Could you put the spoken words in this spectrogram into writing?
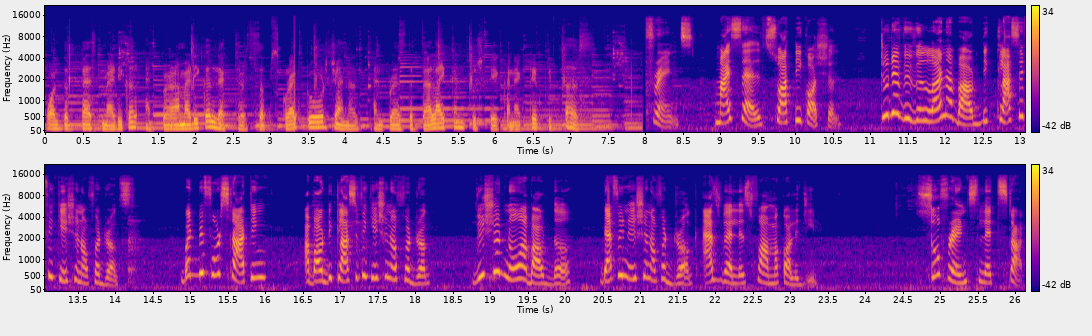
For the best medical and paramedical lectures, subscribe to our channel and press the bell icon to stay connected with us. Friends, myself Swati Kaushal. Today we will learn about the classification of a drugs. But before starting about the classification of a drug, we should know about the definition of a drug as well as pharmacology. So friends, let's start.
